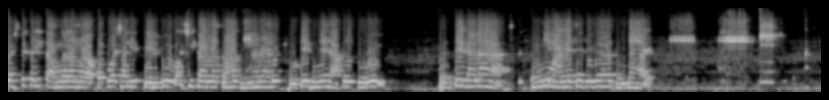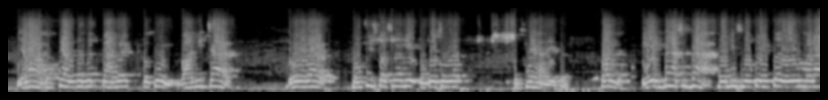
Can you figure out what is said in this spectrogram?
कष्टकरी कामगारांना पद्मशाली तेलगू भाषिकांना त्रास घेणाऱ्या छोटे गुन्हे दाखल करून प्रत्येकाला खंडी मागायचा त्याचा धंदा आहे. याला मुख्य अंतर्गत कारवाई पासून बावीस चार दोन हजार पंचवीसपासून मी उपोषणाला बसलेला आहे. पण एकदा सुद्धा पोलीस लोक इथं येऊन मला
